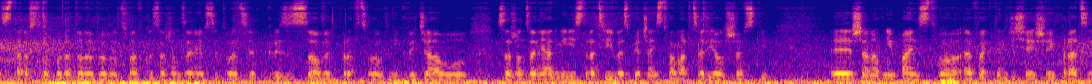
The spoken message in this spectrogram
E, Starostwo Powiatowe we Wrocławku Zarządzanie w sytuacjach kryzysowych, pracownik Wydziału Zarządzania Administracji i Bezpieczeństwa Marceli Olszewski. E, Szanowni Państwo, efektem dzisiejszej pracy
